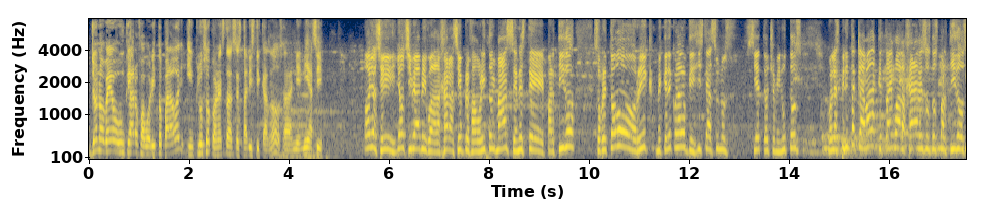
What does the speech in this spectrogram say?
Yo no veo un claro favorito para hoy, incluso con estas estadísticas, ¿no? O sea, ni, ni así. Oye, sí, yo sí veo a mi Guadalajara siempre favorito y más en este partido. Sobre todo, Rick, me quedé con algo que dijiste hace unos 7, 8 minutos, con la espinita clavada que trae Guadalajara de esos dos partidos,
